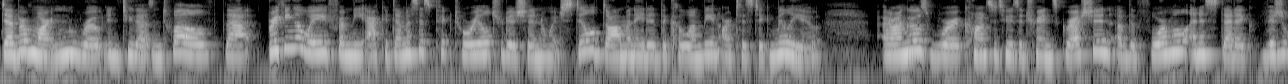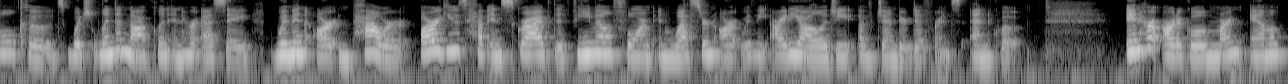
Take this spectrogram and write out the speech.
Deborah Martin wrote in 2012 that breaking away from the academicist pictorial tradition which still dominated the Colombian artistic milieu, Arango's work constitutes a transgression of the formal and aesthetic visual codes which Linda Nochlin in her essay Women, Art, and Power argues have inscribed the female form in Western art with the ideology of gender difference. End quote. In her article, Martin am-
